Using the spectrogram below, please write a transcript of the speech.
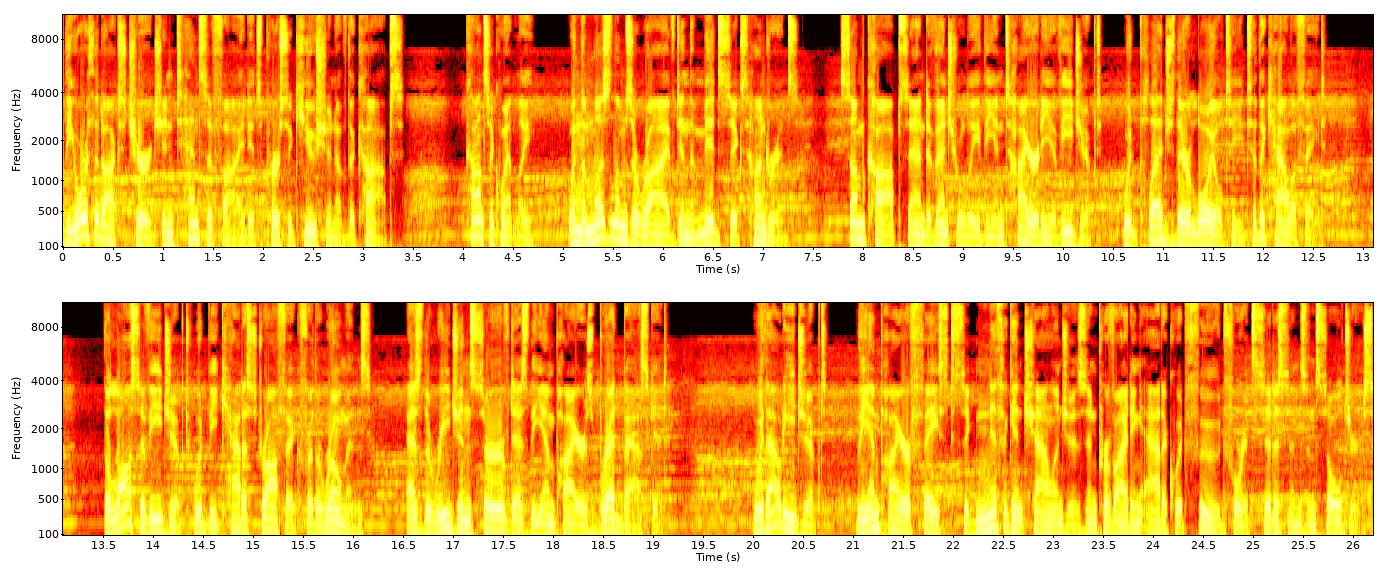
the Orthodox Church intensified its persecution of the Copts. Consequently, when the Muslims arrived in the mid-600s, some Copts and eventually the entirety of Egypt would pledge their loyalty to the Caliphate. The loss of Egypt would be catastrophic for the Romans, as the region served as the empire's breadbasket. Without Egypt, the empire faced significant challenges in providing adequate food for its citizens and soldiers.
